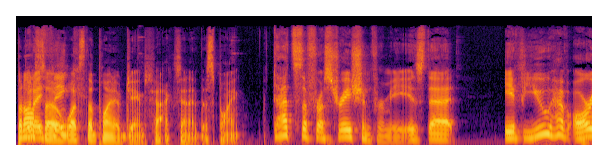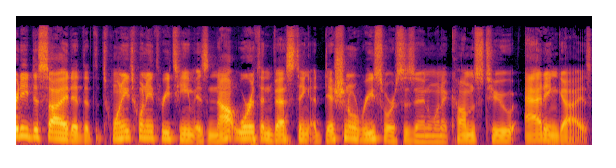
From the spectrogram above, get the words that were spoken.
But, But also, what's the point of James Paxton at this point? that's the frustration for me is that if you have already decided that the 2023 team is not worth investing additional resources in when it comes to adding guys,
